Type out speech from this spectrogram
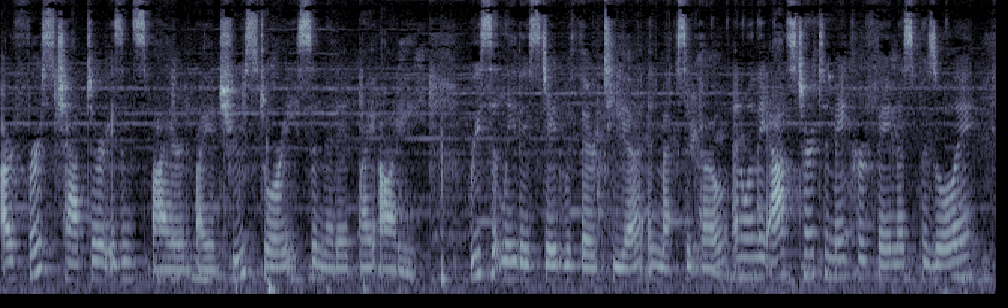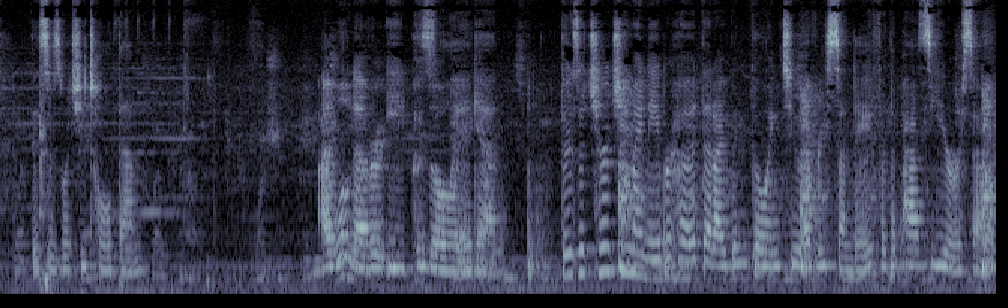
Our first chapter is inspired by a true story submitted by Audie. Recently, they stayed with their tia in Mexico, and when they asked her to make her famous pozole, this is what she told them I will never eat pozole again. There's a church in my neighborhood that I've been going to every Sunday for the past year or so.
